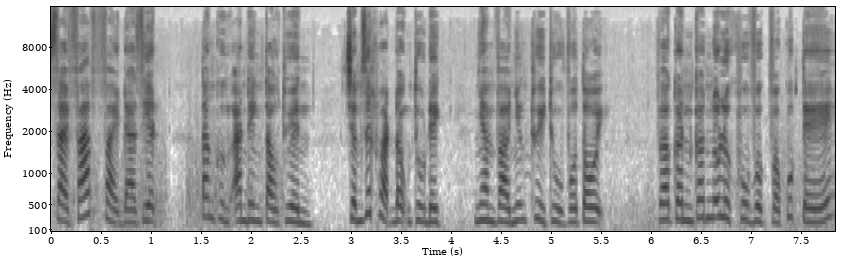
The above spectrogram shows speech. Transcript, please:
Giải pháp phải đa diện, tăng cường an ninh tàu thuyền, chấm dứt hoạt động thù địch nhằm vào những thủy thủ vô tội và cần các nỗ lực khu vực và quốc tế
